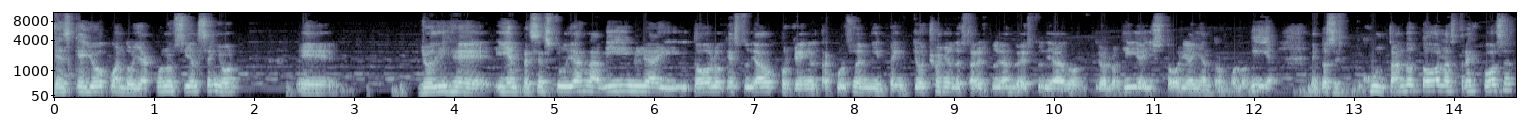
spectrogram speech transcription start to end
Es que yo cuando ya conocí al Señor, eh, yo dije, y empecé a estudiar la Biblia y, todo lo que he estudiado, porque en el transcurso de mis 28 años de estar estudiando he estudiado teología, historia y antropología. Entonces, juntando todas las tres cosas,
